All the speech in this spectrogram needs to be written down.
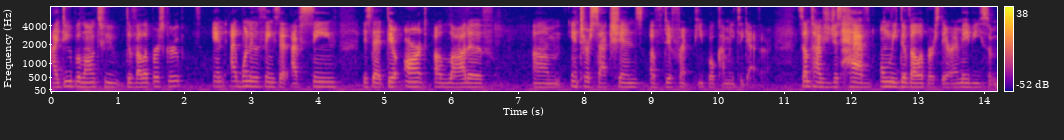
I do belong to developers group, and I, one of the things that I've seen is that there aren't a lot of um, intersections of different people coming together. Sometimes you just have only developers there, and maybe some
